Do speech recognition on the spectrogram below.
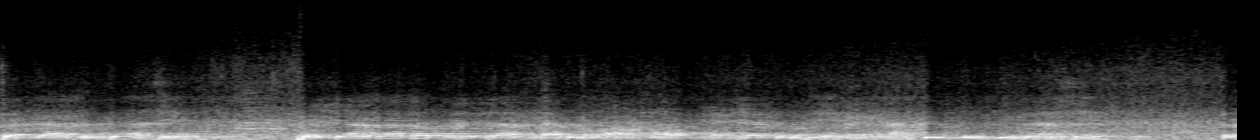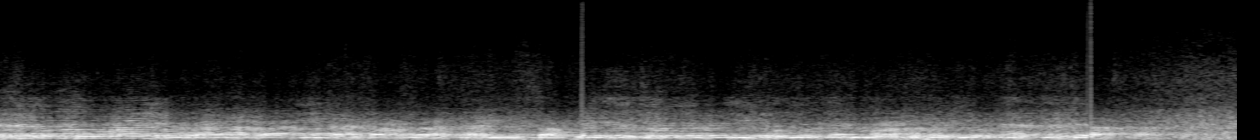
စက္ကတုရခြင်းဘုရားကတော့ပြည့်စုံများတို့အားမောင်းမြတ်တို့ခြင်းနဲ့ပြုလို့ပြုရခြင်းတရဏဂုံတော်မှာဒီဝါငါးပါးဒီကကောင်းစွာတာယူဆောင်ပြည့်စုံသောဒီဘုရားတလူဝါမဘယုံနာတတ်လူတို့ကလည်းကျဲတော်ပါသူဘောသူဆောင်တဲ့ကိုမြတ်တာဒုတိကတဲ့ရှင်ကြီးဘုရားတော်ဝိဒီကရှင်ဝိနာကသူတို့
